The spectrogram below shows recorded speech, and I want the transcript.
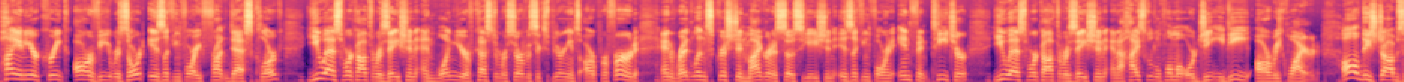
Pioneer Creek RV Resort is looking for a front desk clerk. U.S. work authorization and one year of customer service experience are preferred. And Redlands Christian Migrant Association is looking for an infant teacher. U.S. work authorization and a high school diploma or GED are required. All of these jobs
